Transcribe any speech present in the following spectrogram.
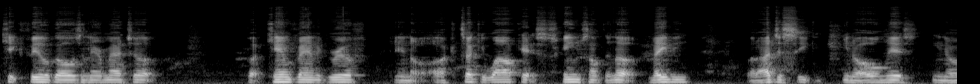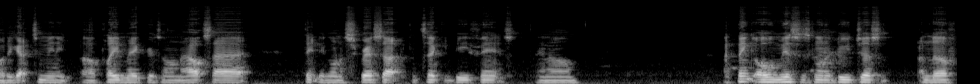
kick field goals in their matchup. But Kim Vandagriff and uh, Kentucky Wildcats scheme something up, maybe. But I just see, you know, Ole Miss, you know, they got too many uh, playmakers on the outside. I think they're going to stress out the Kentucky defense. And um, I think Ole Miss is going to do just enough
